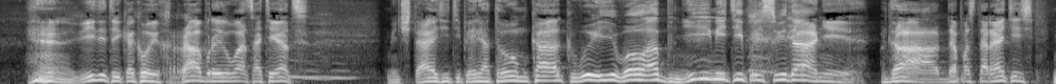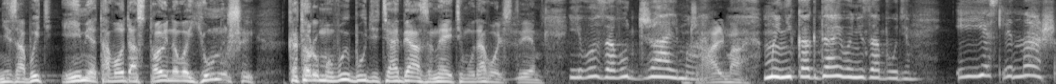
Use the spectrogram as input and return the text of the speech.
Видите, какой храбрый у вас отец. Мечтайте теперь о том, как вы его обнимете при свидании. Да, да постарайтесь не забыть имя того достойного юноши, которому вы будете обязаны этим удовольствием. Его зовут Джальма. Джальма. Мы никогда его не забудем. И если наш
